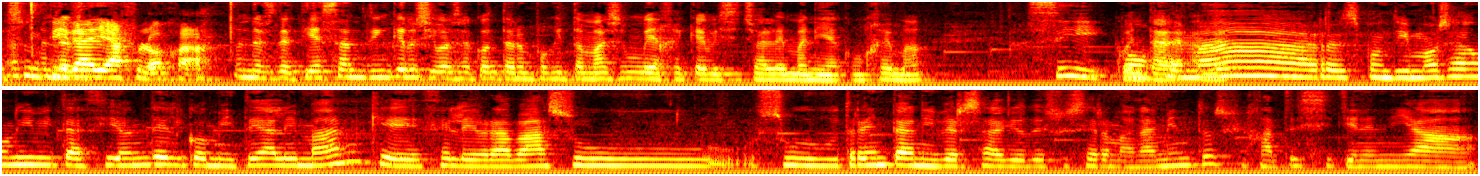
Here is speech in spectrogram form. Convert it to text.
es un tira y afloja. Nos decía Sandrín que nos ibas a contar un poquito más un viaje que habéis hecho a Alemania con Gema. Sí, con Gemma respondimos a una invitación del comité alemán que celebraba su, su 30 aniversario de sus hermanamientos. Fíjate si tienen ya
